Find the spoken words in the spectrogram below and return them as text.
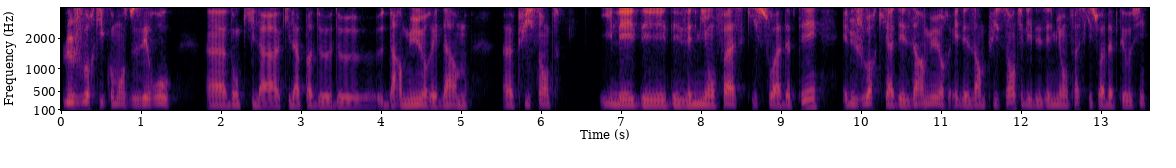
le joueur qui commence de zéro, euh, donc il a, qu'il a pas de d'armure et d'armes puissantes il ait des, des, ennemis en face qui soient adaptés, et le joueur qui a des armures et des armes puissantes, il ait des ennemis en face qui soient adaptés aussi.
